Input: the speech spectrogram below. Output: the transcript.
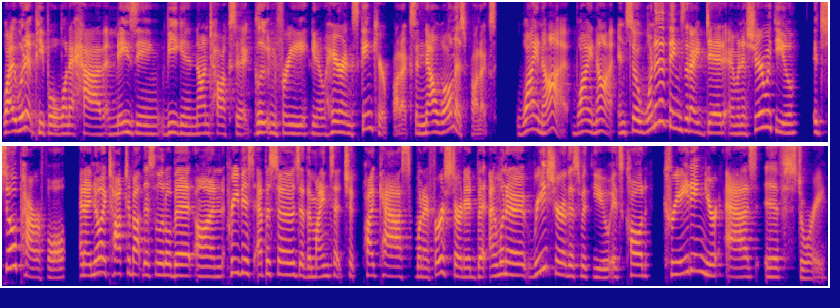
Why wouldn't people want to have amazing vegan, non-toxic, gluten-free, you know, hair and skincare products and now wellness products? Why not? Why not? And so one of the things that I did, I'm going to share with you, it's so powerful. And I know I talked about this a little bit on previous episodes of the Mindset Chick podcast when I first started, but I want to reshare this with you. It's called creating your as if story.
